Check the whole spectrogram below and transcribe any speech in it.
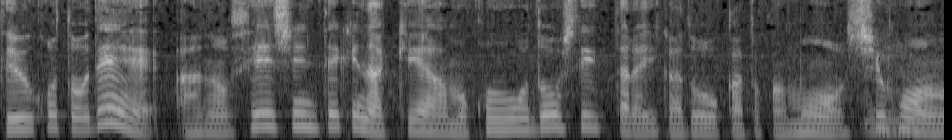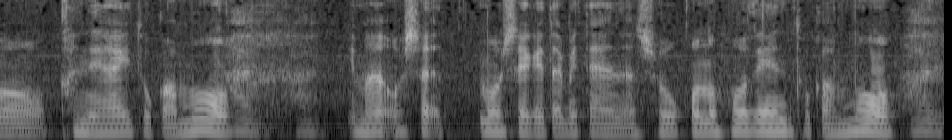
ということであの精神的なケアも今後どうしていったらいいかどうかとかも司法の兼ね合いとかも、うんはいはい、今おしゃ申し上げたみたいな証拠の保全とかもはいはい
